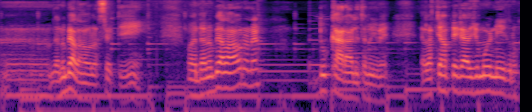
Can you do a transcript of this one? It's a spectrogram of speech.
Ah, Danúbia acertei. A Danúbia né? do caralho também, velho. Ela tem uma pegada de humor negro.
